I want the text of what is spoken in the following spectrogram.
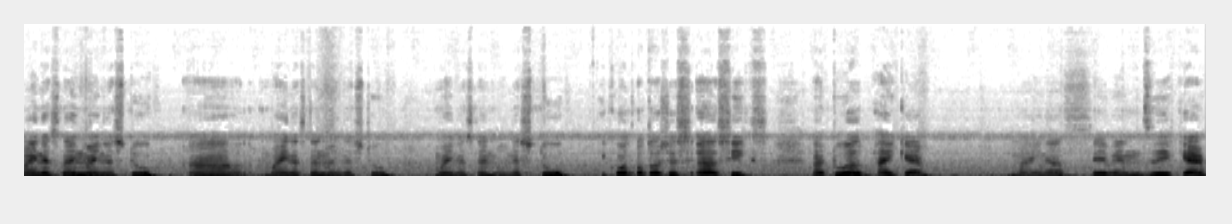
minus nine minus two minus nine minus two minus nine minus two equal কত আসে? Six twelve I cap minus seven J cap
